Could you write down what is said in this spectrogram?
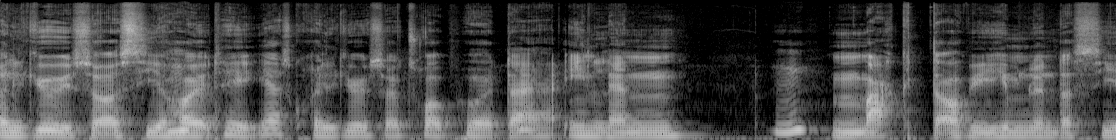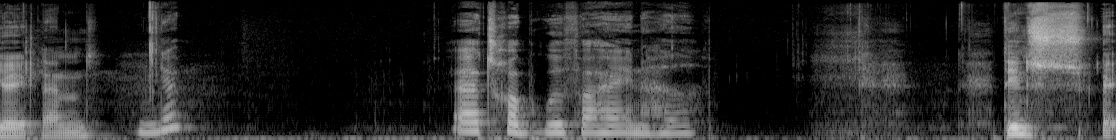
religiøse og siger Mm. mm. højt, hey, jeg er sgu religiøs, og jeg tror på, at der er en eller anden Mm. magt oppe i himlen, der siger et eller andet. Ja. Jeg tror på Gud for at have en havde. Det er, en,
